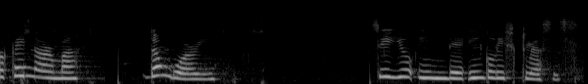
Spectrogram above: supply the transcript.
Okay, Norma. Don't worry. See you in the English classes.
